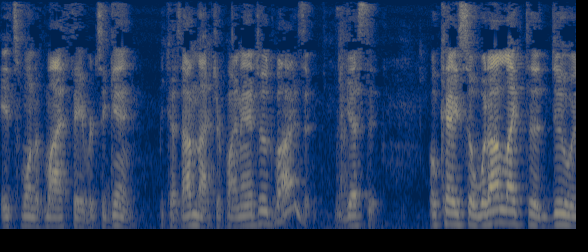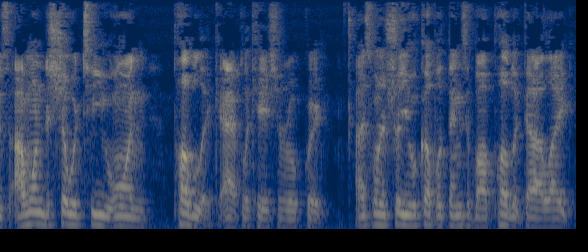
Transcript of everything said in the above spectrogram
It's one of my favorites again because I'm not your financial advisor. You guessed it. Okay, so what I like to do is I wanted to show it to you on public application real quick. I just want to show you a couple things about public that I like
